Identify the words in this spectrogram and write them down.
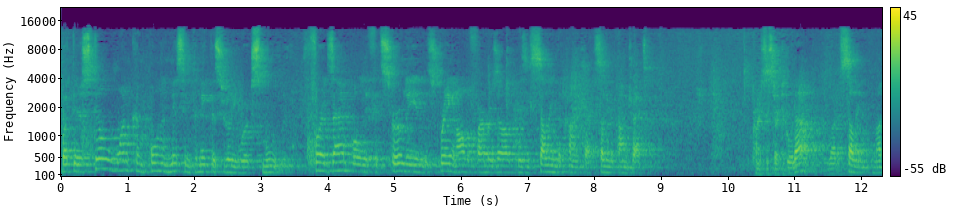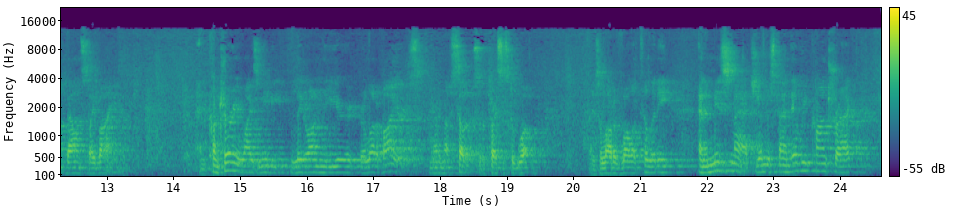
but there's still one component missing to make this really work smoothly. For example, if it's early in the spring and all the farmers are busy selling the contracts, selling the contracts, prices start to go down. A lot of selling, not balanced by buying. And contrary-wise, maybe later on in the year, there are a lot of buyers, not enough sellers, so the prices could go up. There's a lot of volatility and a mismatch. You understand every contract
